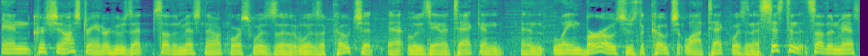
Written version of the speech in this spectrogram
And Christian Ostrander, who's at Southern Miss now, of course, was a, was a coach at, at Louisiana Tech, and, and Lane Burroughs, who's the coach at La Tech, was an assistant at Southern Miss.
